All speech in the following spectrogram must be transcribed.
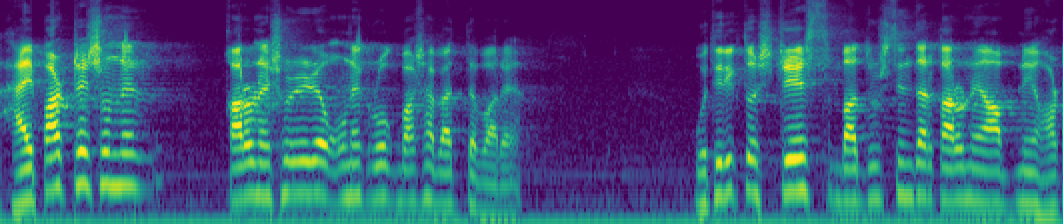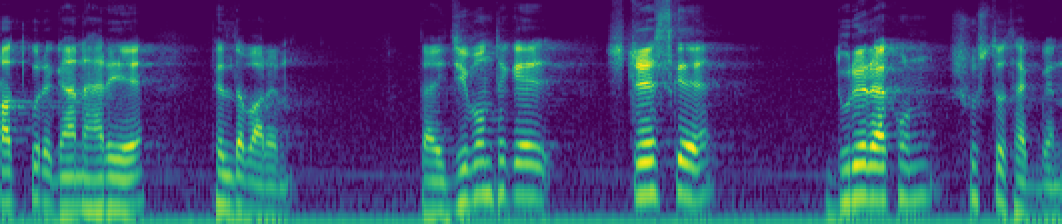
হাইপারটেশনের কারণে শরীরে অনেক রোগ বাসা বাঁধতে পারে। অতিরিক্ত স্ট্রেস বা দুশ্চিন্তার কারণে আপনি হঠাৎ করে জ্ঞান হারিয়ে ফেলতে পারেন। তাই জীবন থেকে স্ট্রেসকে দূরে রাখুন, সুস্থ থাকবেন।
